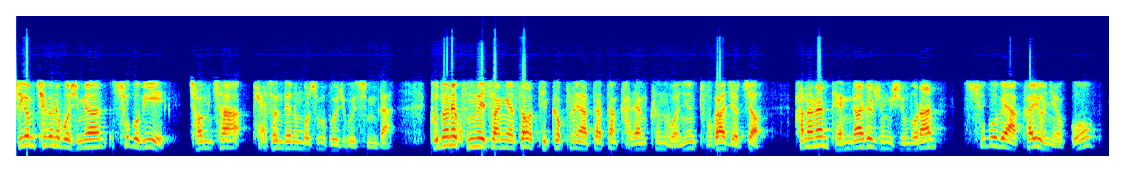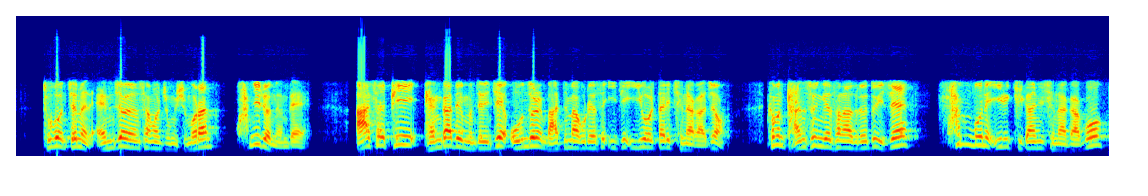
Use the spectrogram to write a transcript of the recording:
지금 최근에 보시면 수급이 점차 개선되는 모습을 보여주고 있습니다. 그동안에 국내 시장에서 디커플이 나타났던 가장 큰 원인은 두 가지였죠. 하나는 뱅가들 중심으로 한 수급의 악화 요인이었고 두 번째는 엔저 현상을 중심으로 한 환율이었는데 아시다시피 뱅가드 문제는 이제 오늘 마지막으로 해서 이제 2월 달이 지나가죠. 그러면 단순 계산하더라도 이제 3분의 1 기간이 지나가고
